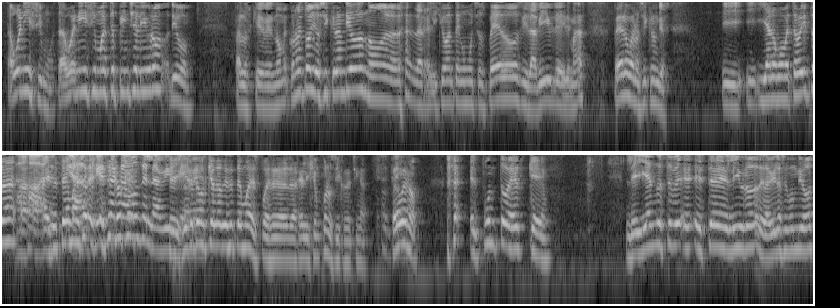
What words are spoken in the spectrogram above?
Está buenísimo, está buenísimo este pinche libro. Digo, para los que no me conocen, yo sí creo en Dios, no, la, religión tengo muchos pedos y la Biblia y demás, pero bueno, sí creo en Dios. Y, y, ya no me voy a meter ahorita a, ese tema. Eso, ese creo que, de la Biblia, sí, creo que tenemos que hablar de ese tema después, de la religión con los hijos, de chingada. Pero bueno, el punto es que leyendo este, este libro de la Biblia según Dios,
